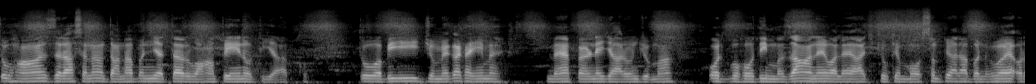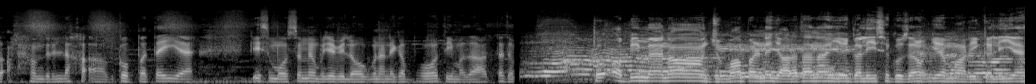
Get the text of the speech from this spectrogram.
तो वहाँ ज़रा सा ना दाना बन जाता है और वहाँ पेन होती है आपको। तो अभी जुमे का टाइम है। मैं पढ़ने जा रहा हूँ जुम्मा और बहुत ही मज़ा आने वाला है आज क्योंकि मौसम प्यारा बना हुआ है और अल्हम्दुलिल्लाह आपको पता ही है कि इस मौसम में मुझे व्लॉग बनाने का बहुत ही मज़ा आता है। तो अभी मैं ना जुम्मा पढ़ने जा रहा था ना, ये गली से गुजर, ये हमारी गली है।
